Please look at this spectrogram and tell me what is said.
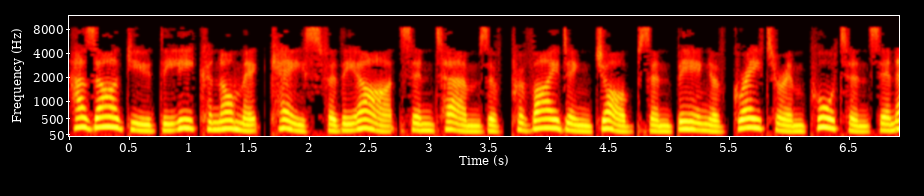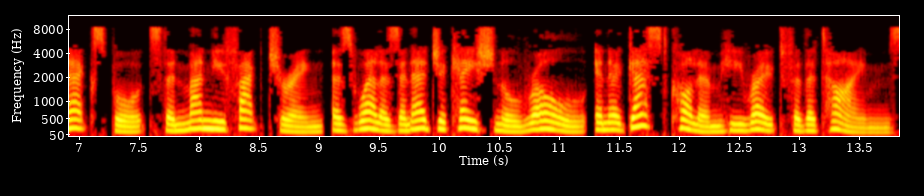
has argued the economic case for the arts in terms of providing jobs and being of greater importance in exports than manufacturing as well as an educational role in a guest column he wrote for The Times.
